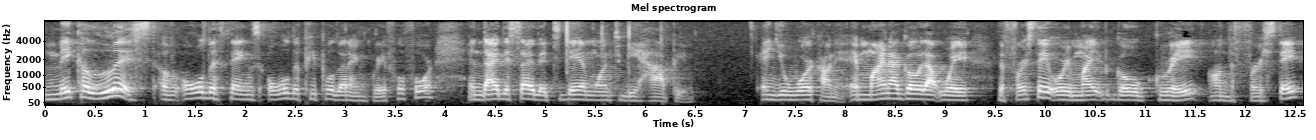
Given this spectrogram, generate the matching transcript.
make a list of all the things, all the people that I'm grateful for, and I decide that today I want to be happy. And you work on it. It might not go that way the first day, or it might go great on the first day.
